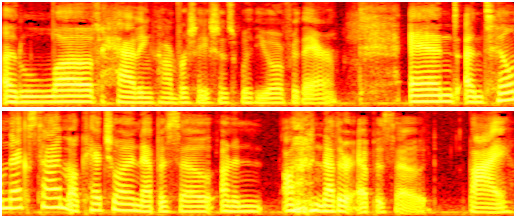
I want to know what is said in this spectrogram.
I love having conversations with you over there. And until next time, I'll catch you on an episode on, an, on another episode. Bye.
